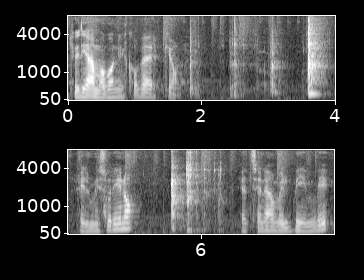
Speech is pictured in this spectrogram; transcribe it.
chiudiamo con il coperchio e il misurino e azioniamo il bimbi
